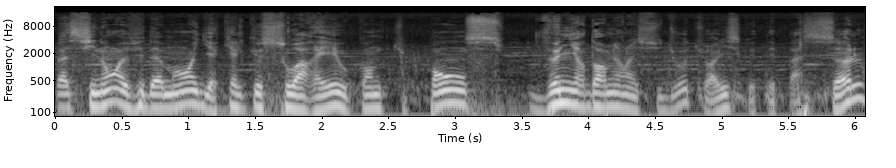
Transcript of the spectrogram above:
Bah, sinon, évidemment, il y a quelques soirées où quand tu penses venir dormir dans les studios, tu réalises que t'es pas seul.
